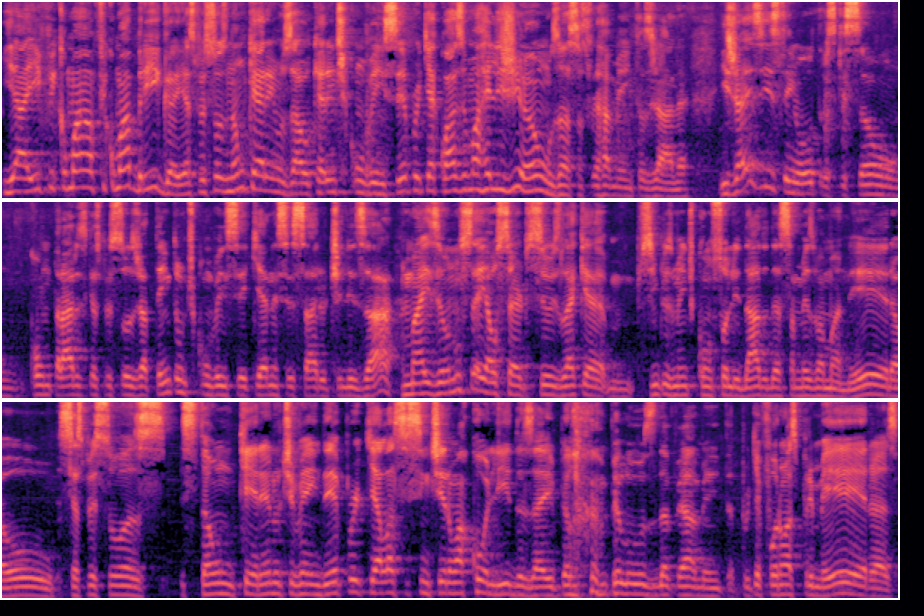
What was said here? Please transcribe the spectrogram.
E aí fica uma, fica uma briga. E as pessoas não querem usar ou querem te convencer porque é quase uma religião usar essas ferramentas já, né? E já existem outras que são contrárias que as pessoas já tentam te convencer que é necessário utilizar, mas eu não sei ao certo se o Slack é simplesmente consolidado dessa mesma maneira ou se as pessoas estão querendo te vender porque elas se sentiram acolhidas aí pelo, pelo uso da ferramenta, porque foram as primeiras,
